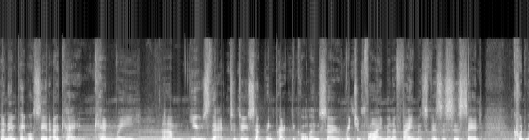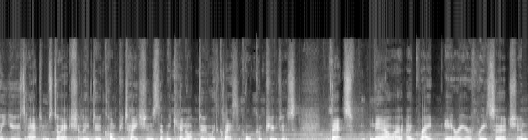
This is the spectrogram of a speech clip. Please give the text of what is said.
And then people said, okay, can we um, use that to do something practical. And so Richard Feynman, a famous physicist, said, could we use atoms to actually do computations that we cannot do with classical computers? That's now a, a great area of research and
